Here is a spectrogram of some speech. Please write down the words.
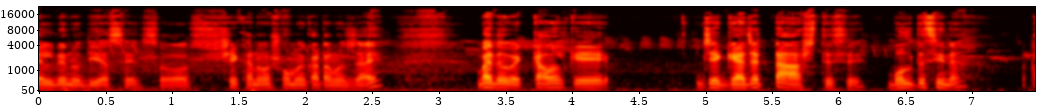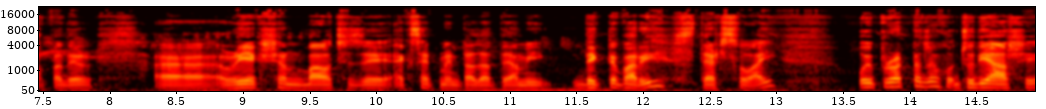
এলবে নদী আছে সো সেখানেও সময় কাটানো যায়। বাই দ্য ওয়ে কালকে যে গ্যাজেটটা আসতেছে, বলতেছি না, আপনাদের রিয়াকশন বা হচ্ছে যে এক্সাইটমেন্টটা যাতে আমি দেখতে পারি দ্যাটস ওয়াই ওই প্রোডাক্টটা যখন যদি আসে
